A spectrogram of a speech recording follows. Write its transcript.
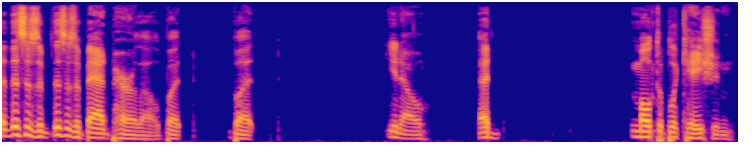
this is a this is a bad parallel, but but you know, a multiplication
